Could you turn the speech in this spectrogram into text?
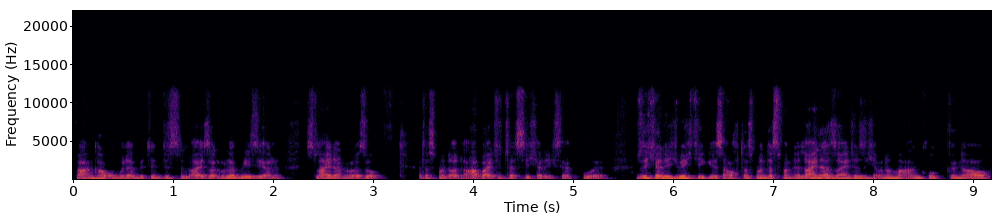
Verankerung oder mit den Distalizern oder Mesial Slidern oder so, dass man dort arbeitet, das ist sicherlich sehr cool. Sicherlich wichtig ist auch, dass man das von alleine meiner Seite sich auch nochmal anguckt, genau,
